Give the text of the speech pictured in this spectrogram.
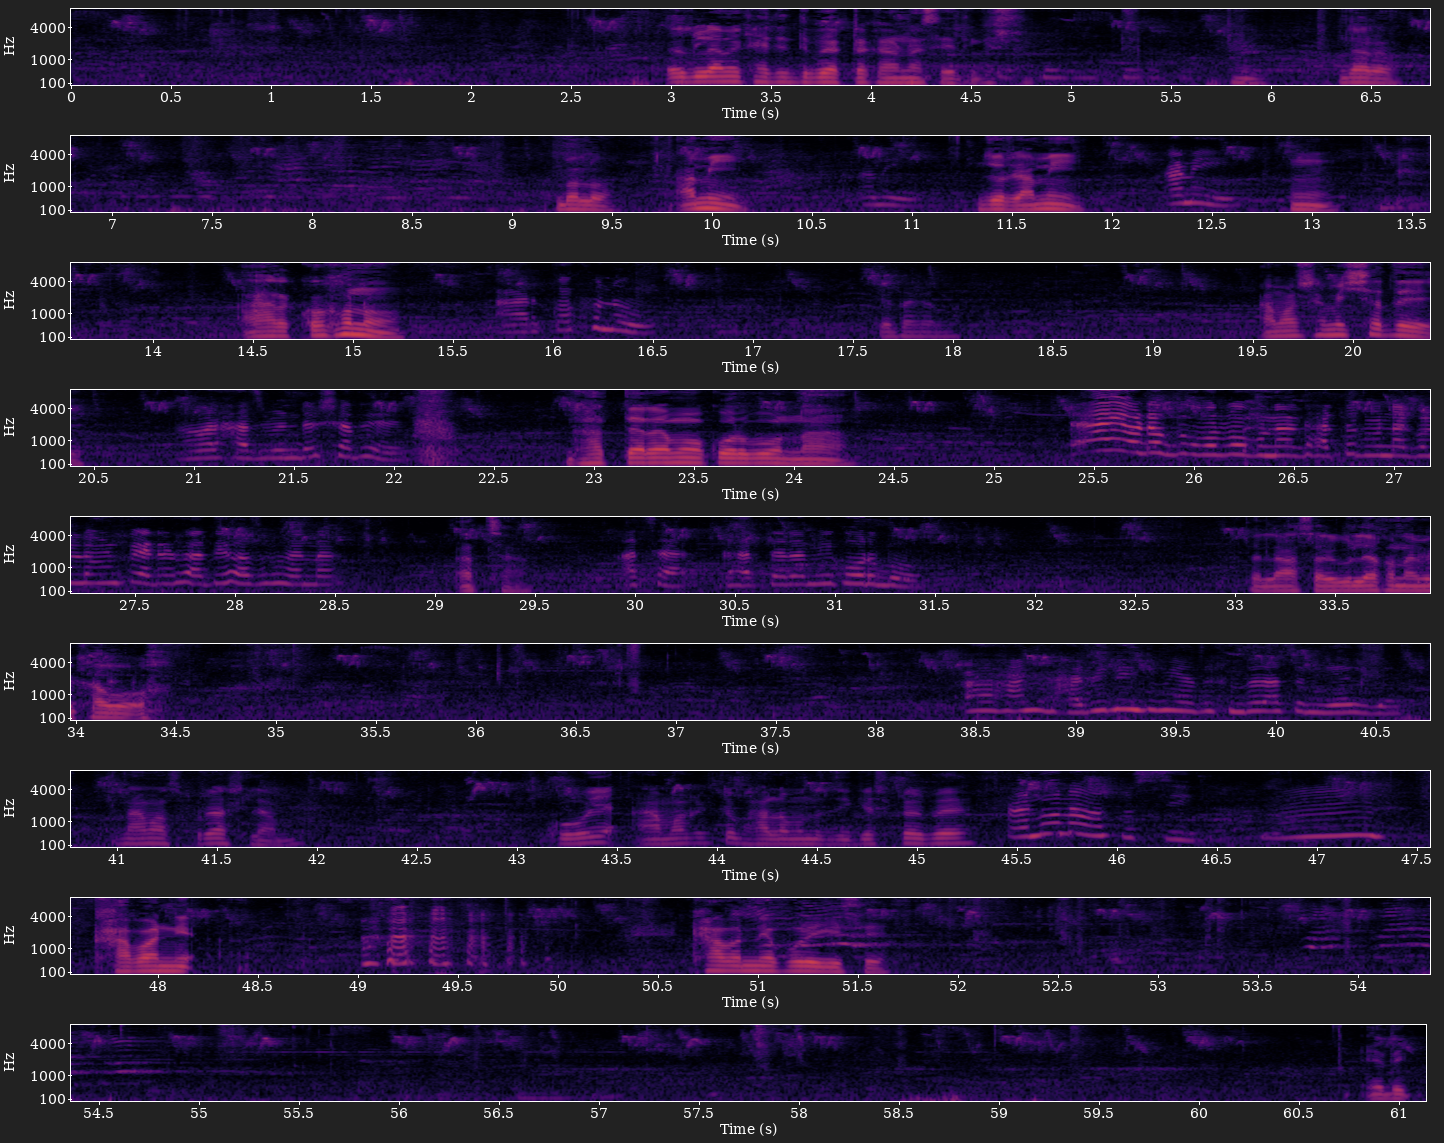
ওইগুলো আমি খাইতে দিব একটা কারণ আছে এদিকে। হুম ধরো। বলো আমি? আমি। জোরে আমি? আমি। হুম। আর কখনো? আর কখনো? কেটা গেল? আমার স্বামীর সাথে? আমার হাজবেন্ডের সাথে? ঘাত তেরামো করব না। এই ওটা করব না। ঘাটের না করলে আমার পেটের ভাতই হজম হয় না। আচ্ছা। আচ্ছা ঘাটের আমি করব। তাহলে আচারগুলো এখন আমি খাব। আমি ভাবিনি তুমি এত সুন্দর আচার নিয়ে আসবে। নামাজ পড়ে আসলাম। কই আমাকে একটু ভালো মন্দ জিজ্ঞেস করবে? আমিও নামাজ পড়ছি। খাবার নিয়ে খাবার নিয়ে পড়ে গেছে। এদিক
